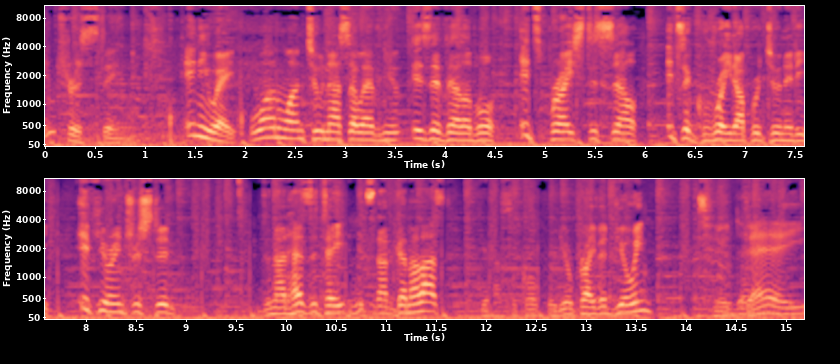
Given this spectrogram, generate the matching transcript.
Interesting. Anyway, 112 Nassau Avenue is available. It's priced to sell. It's a great opportunity. If you're interested, do not hesitate. It's not gonna last. Give us a call for your private viewing today.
